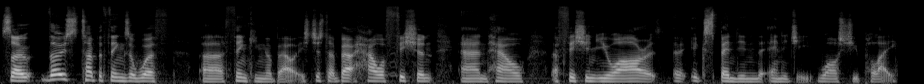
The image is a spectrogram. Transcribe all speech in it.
So those type of things are worth uh, thinking about. It's just about how efficient and how efficient you are at, at expending the energy whilst you play.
